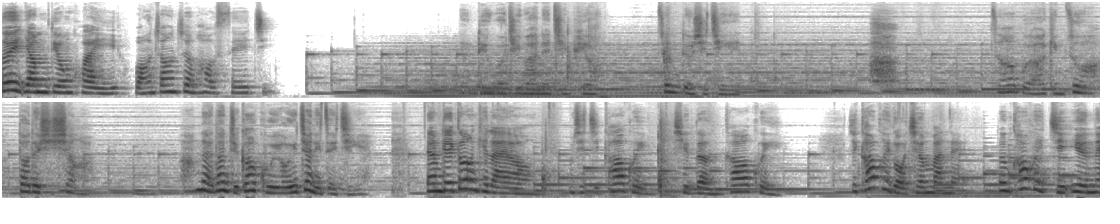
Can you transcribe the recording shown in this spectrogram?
所以严重怀疑王章正好洗钱。两张五千万的支票，这毋就是钱？正好背后金主到底是啥啊？哪会当一口气互伊遮尔侪钱？严格讲起来哦，毋是一口气，是两口气。一口气五千万呢，两口气一亿呢。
